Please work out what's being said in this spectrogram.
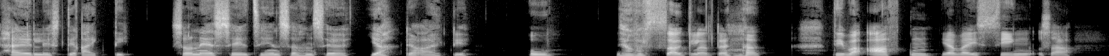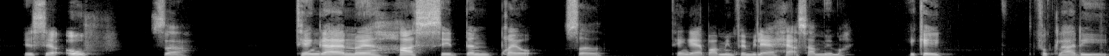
har læst det rigtigt. Så når jeg sagde til hende, så hun sagde, ja, det er rigtigt. Og jeg var så glad den her. Det var aften, jeg var i seng, så jeg sagde, oh, så tænker jeg, når jeg har set den brev, så tænker jeg bare, at min familie er her sammen med mig. Jeg kan ikke forklare det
